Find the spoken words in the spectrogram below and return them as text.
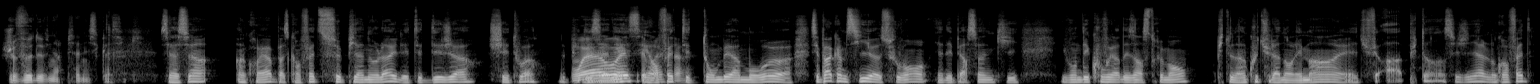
je veux devenir pianiste classique. C'est assez incroyable parce qu'en fait, ce piano-là, il était déjà chez toi depuis des années. et en fait, tu es tombé amoureux. C'est pas comme si souvent, il y a des personnes qui ils vont découvrir des instruments puis tout d'un coup, tu l'as dans les mains et tu fais Ah putain, c'est génial. Donc en fait,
